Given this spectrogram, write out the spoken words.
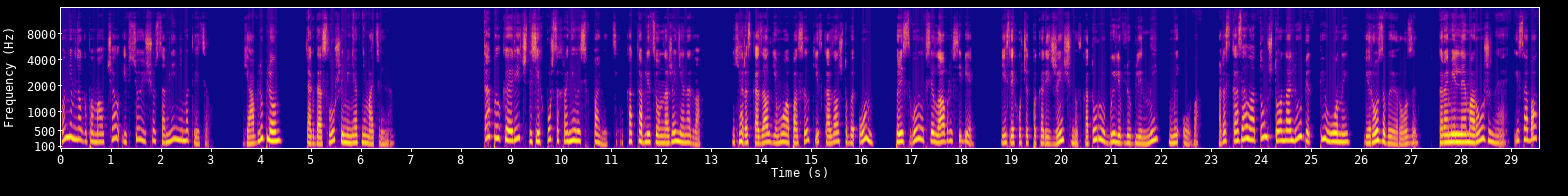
Он немного помолчал и все еще с сомнением ответил. «Я влюблен. Тогда слушай меня внимательно. Та пылкая речь до сих пор сохранилась в памяти, как таблица умножения на два. Я рассказал ему о посылке и сказал, чтобы он присвоил все лавры себе, если хочет покорить женщину, в которую были влюблены мы оба. Рассказал о том, что она любит пионы и розовые розы, карамельное мороженое и собак,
